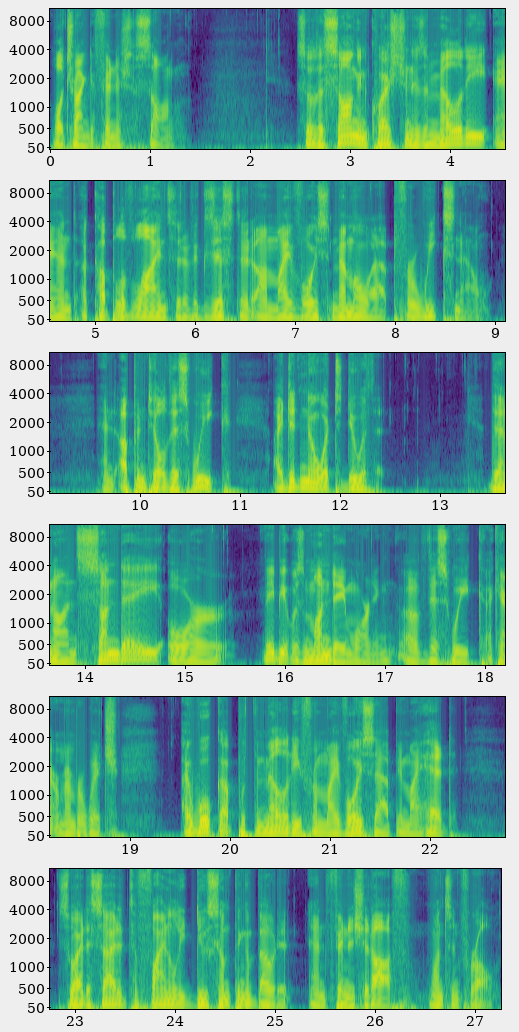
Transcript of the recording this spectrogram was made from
while trying to finish a song. So, the song in question is a melody and a couple of lines that have existed on my voice memo app for weeks now. And up until this week, I didn't know what to do with it. Then on Sunday, or maybe it was Monday morning of this week, I can't remember which, I woke up with the melody from my voice app in my head. So I decided to finally do something about it and finish it off once and for all.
